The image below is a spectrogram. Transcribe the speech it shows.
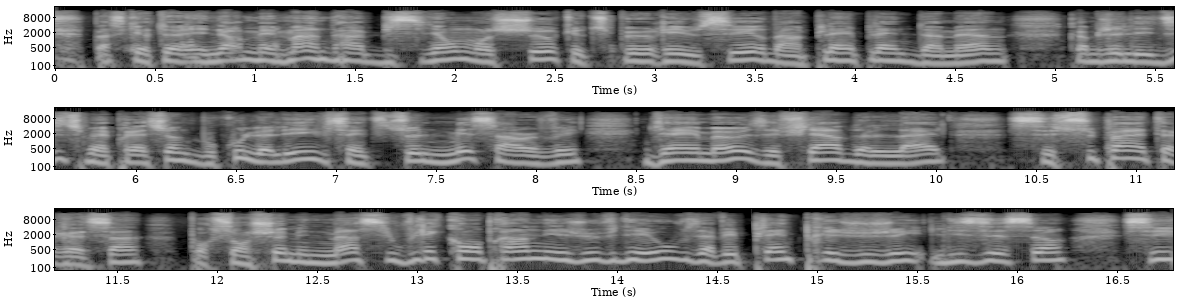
Parce que tu as énormément d'ambition. Moi, je suis sûr que tu peux réussir dans plein, plein de domaines. Comme je l'ai dit, tu m'impressionnes beaucoup. Le livre s'intitule Miss Harvey, gameuse et fière de l'être. C'est super intéressant pour son cheminement. Si vous voulez comprendre les jeux vidéo, vous avez plein de préjugés lisez ça. Si,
